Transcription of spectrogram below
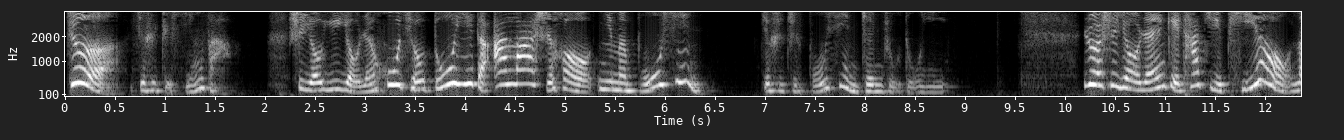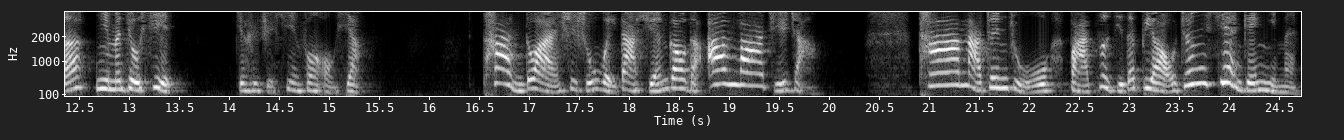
这就是指刑法，是由于有人呼求独一的安拉时候，你们不信，就是指不信真主独一。若是有人给他举皮偶了，你们就信，就是指信奉偶像。判断是属伟大玄高的安拉执掌，他那真主把自己的表征献给你们，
